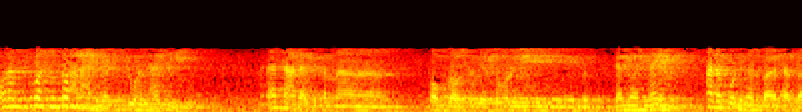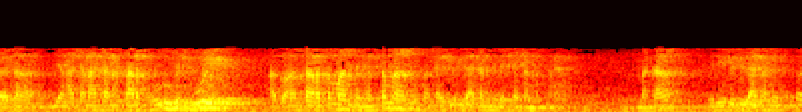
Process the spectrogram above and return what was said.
Orang tua sentuhlah dengan sentuhan hati. Rasa ada tenang. ngobrol sore-sore gitu, dan lain-lain. Adapun dengan bahasa-bahasa yang akan-akan antara guru dan murid atau antara teman dengan teman, maka itu tidak akan menyelesaikan masalah. Maka jadi itu tidak akan e,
